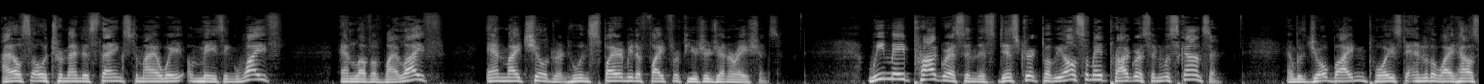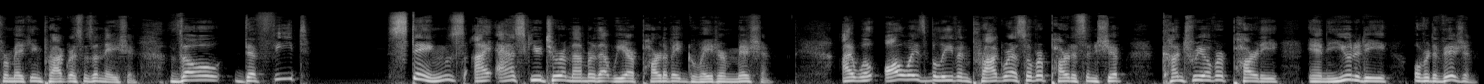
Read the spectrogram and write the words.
I also owe tremendous thanks to my amazing wife and love of my life and my children who inspire me to fight for future generations. We made progress in this district, but we also made progress in Wisconsin. And with Joe Biden poised to enter the White House, we're making progress as a nation. Though defeat stings, I ask you to remember that we are part of a greater mission. I will always believe in progress over partisanship, country over party, and unity over division.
